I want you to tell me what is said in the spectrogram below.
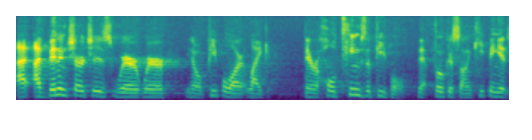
I, I've been in churches where, where, you know, people are like, there are whole teams of people that focus on keeping it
